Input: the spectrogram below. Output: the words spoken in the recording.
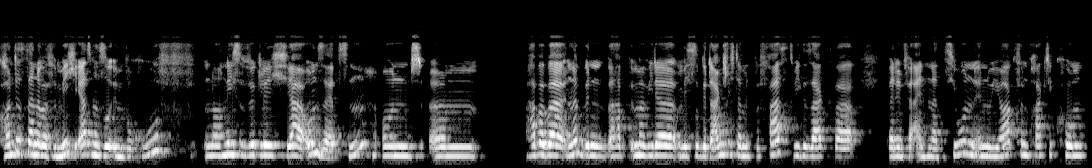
konnte es dann aber für mich erstmal so im Beruf noch nicht so wirklich ja umsetzen. Und ähm, habe aber ne, bin habe immer wieder mich so gedanklich damit befasst. Wie gesagt war bei den Vereinten Nationen in New York für ein Praktikum.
